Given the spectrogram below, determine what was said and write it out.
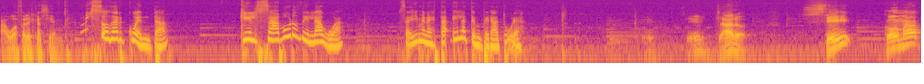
Agua fresca siempre. Me hizo dar cuenta que el sabor del agua, o sea, ahí me está, es la temperatura. Sí, claro. Sí, coma,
